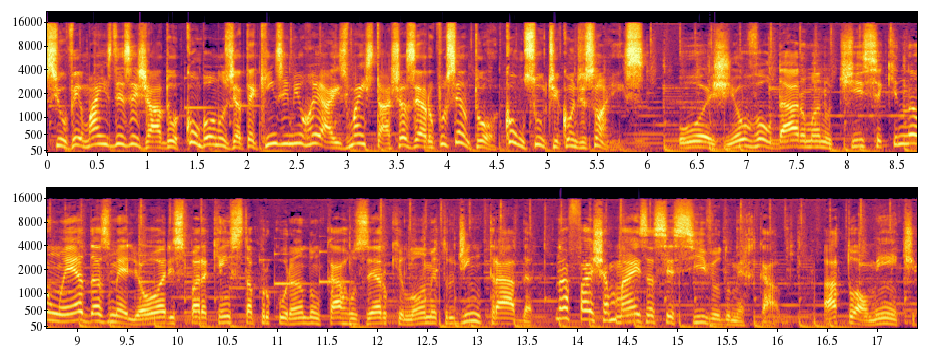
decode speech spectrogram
SUV mais desejado, com bônus de até 15 mil reais, mais taxa 0%. Consulte condições. Hoje eu vou dar uma notícia que não é das melhores para quem está procurando um carro zero quilômetro de entrada, na faixa mais acessível do mercado. Atualmente,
